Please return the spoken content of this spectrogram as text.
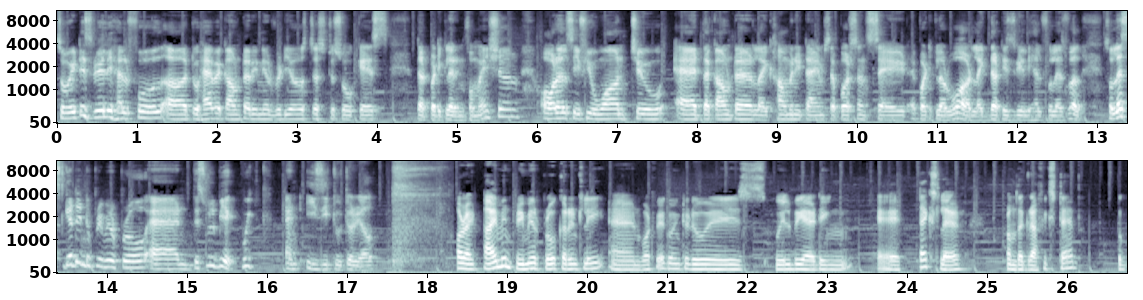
So it is really helpful uh, to have a counter in your videos just to showcase that particular information or else if you want to add the counter like how many times a person said a particular word like that is really helpful as well so let's get into premiere pro and this will be a quick and easy tutorial Alright, I'm in Premiere Pro currently and what we're going to do is we'll be adding a text layer from the graphics tab. So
